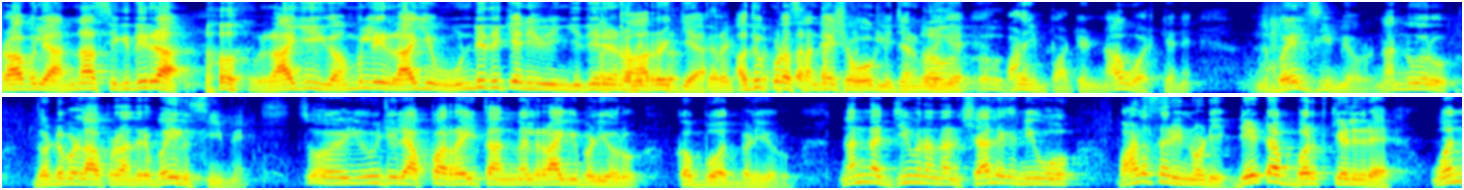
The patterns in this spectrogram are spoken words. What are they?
ಪ್ರಾಬಲಿ ಅನ್ನ ಸಿಗದಿರ? ರಾಗಿ ಅಂಬಲಿ ರಾಗಿ ಉಂಡಿದಕ್ಕೆ ನೀವು ಹಿಂಗಿದ್ದೀರೇನೋ ಆರೋಗ್ಯ. ಅದು ಕೂಡ ಸಂದೇಶ ಹೋಗಲಿ ಜನಗಳಿಗೆ. ಭಾಳ ಇಂಪಾರ್ಟೆಂಟ್ ನಾವು ಅಷ್ಟೇ ಬಯಲು ಸೀಮೆಯವರು ನನ್ನೂರು ದೊಡ್ಡಬಳ್ಳಾಪುರ ಅಂದರೆ ಬಯಲು ಸೀಮೆ. ಸೊ ಯೂಶಲಿ ಅಪ್ಪ ರೈತ ಅಂದಮೇಲೆ ರಾಗಿ ಬೆಳೆಯೋರು ಕಬ್ಬು ಅದು ಬೆಳೆಯೋರು. ನನ್ನ ಜೀವನ ನನ್ನ ಶಾಲೆಗೆ ನೀವು ಭಾಳ ಸರಿ ನೋಡಿ ಡೇಟ್ ಆಫ್ ಬರ್ತ್ ಕೇಳಿದ್ರೆ one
